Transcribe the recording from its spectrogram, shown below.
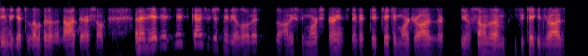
seem to get a little bit of a nod there. So, and then it, it, it, guys are just maybe a little bit obviously more experienced. They've they've taken more draws. They're you know some of them if you're taking draws,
